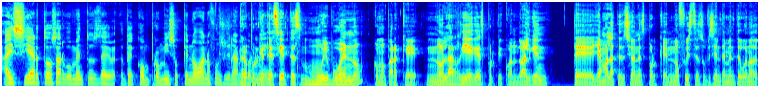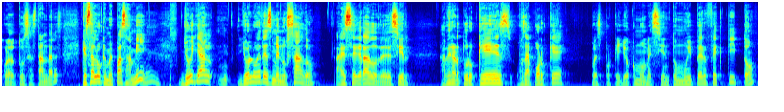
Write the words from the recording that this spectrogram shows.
hay ciertos argumentos de, de compromiso que no van a funcionar. Pero porque te sientes muy bueno como para que no la riegues, porque cuando alguien te llama la atención es porque no fuiste suficientemente bueno de acuerdo a tus estándares, que es algo que me pasa a mí. Yo ya, yo lo he desmenuzado a ese grado de decir, a ver Arturo, ¿qué es? O sea, ¿por qué? Pues porque yo como me siento muy perfectito,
